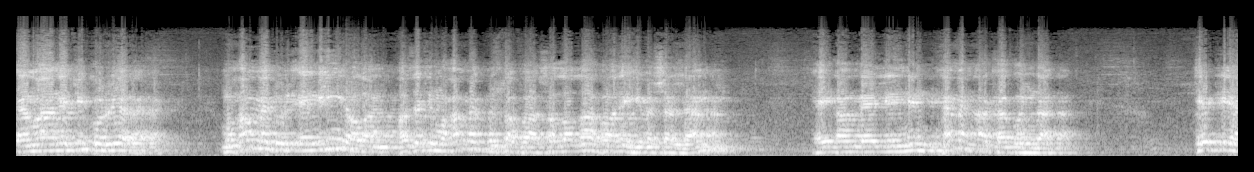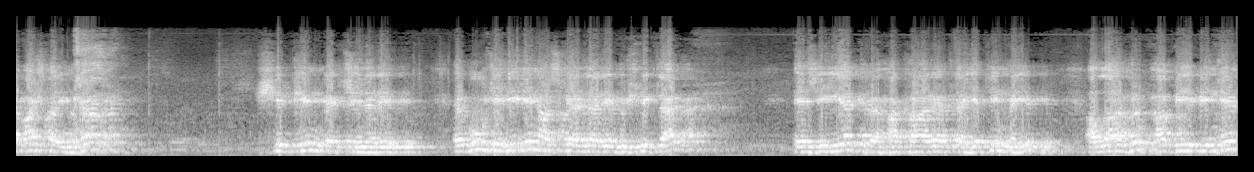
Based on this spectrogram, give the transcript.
emaneti koruyarak, Muhammedül Emin olan Hz. Muhammed Mustafa sallallahu aleyhi ve sellem peygamberliğinin hemen akabında tebliğe başlayınca şirkin bekçileri, Ebu Cehil'in askerleri, müşrikler eziyet ve hakaretle yetinmeyip Allah'ın Habibini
